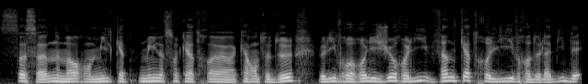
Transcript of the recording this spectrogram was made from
Sasson, mort en 1942. Le livre religieux relie 24 livres de la Bible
